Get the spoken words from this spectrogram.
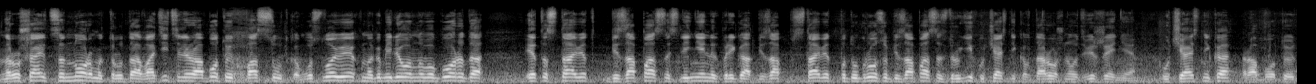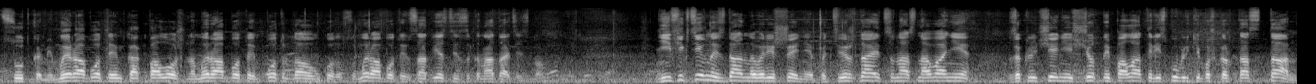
нарушаются нормы труда, водители работают по суткам. В условиях многомиллионного города это ставит безопасность линейных бригад, ставит под угрозу безопасность других участников дорожного движения. Участника работают сутками. Мы работаем как положено, мы работаем по трудовому кодексу, мы работаем в соответствии с законодательством. Неэффективность данного решения подтверждается на основании заключения Счетной палаты Республики Башкортостан,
